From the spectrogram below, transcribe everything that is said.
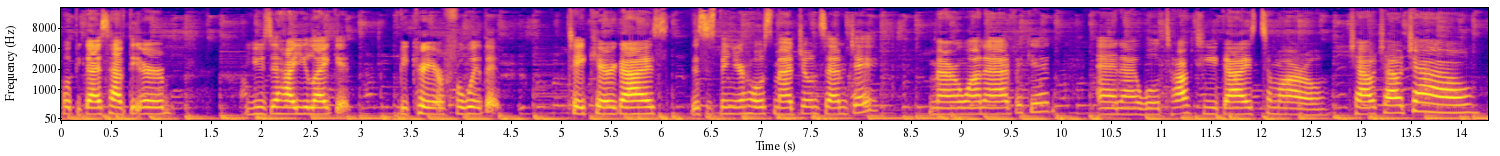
Hope you guys have the herb. Use it how you like it. Be careful with it. Take care, guys. This has been your host, Matt Jones MJ, marijuana advocate and I will talk to you guys tomorrow. Ciao, ciao, ciao.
